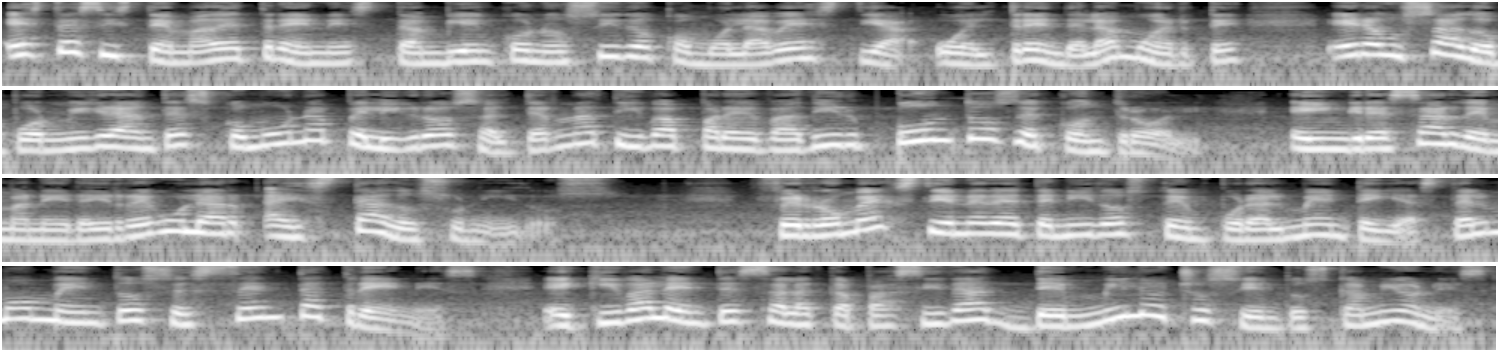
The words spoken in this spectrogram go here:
Este sistema de trenes, también conocido como la bestia o el tren de la muerte, era usado por migrantes como una peligrosa alternativa para evadir puntos de control e ingresar de manera irregular a Estados Unidos. Ferromex tiene detenidos temporalmente y hasta el momento 60 trenes, equivalentes a la capacidad de 1.800 camiones,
